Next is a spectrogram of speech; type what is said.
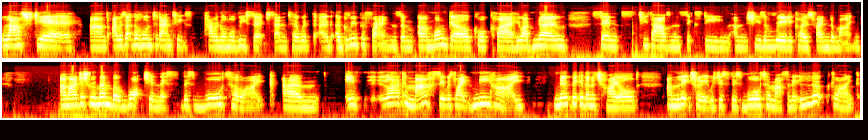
last year and I was at the Haunted Antiques Paranormal Research Centre with a, a group of friends and, and one girl called Claire who I've known since 2016 and she's a really close friend of mine. And I just remember watching this this water like um it, like a mass. It was like knee high, no bigger than a child, and literally it was just this water mass, and it looked like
